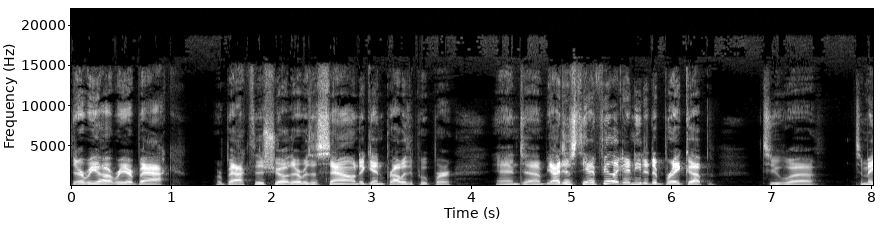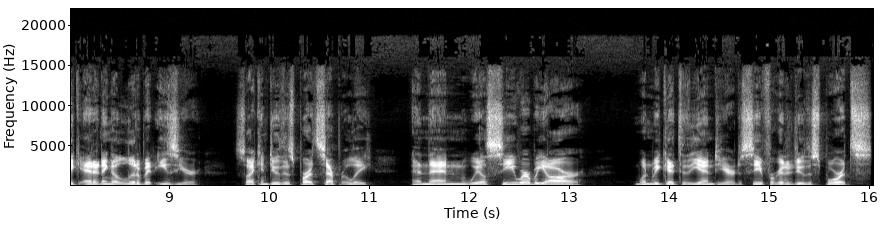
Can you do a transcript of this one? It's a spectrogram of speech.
There we are. We are back. We're back to the show. There was a sound again, probably the pooper, and um, yeah, I just I feel like I needed to break up to uh, to make editing a little bit easier, so I can do this part separately, and then we'll see where we are when we get to the end here to see if we're going to do the sports.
